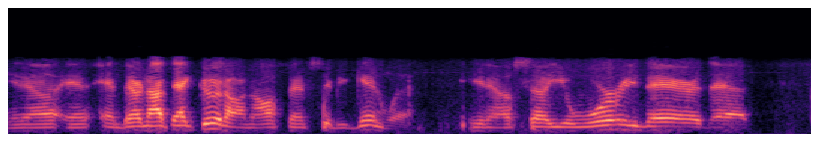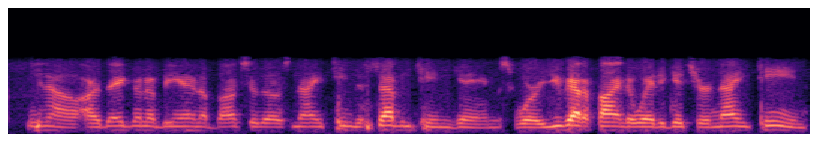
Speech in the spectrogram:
you know, and, and they're not that good on offense to begin with, you know. So you worry there that, you know, are they going to be in a bunch of those 19 to 17 games where you got to find a way to get your 19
